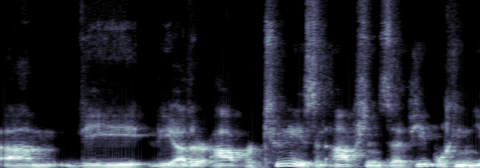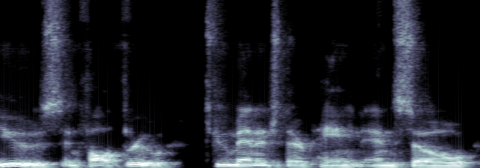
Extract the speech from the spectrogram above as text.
um, the the other opportunities and options that people can use and follow through to manage their pain. And so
